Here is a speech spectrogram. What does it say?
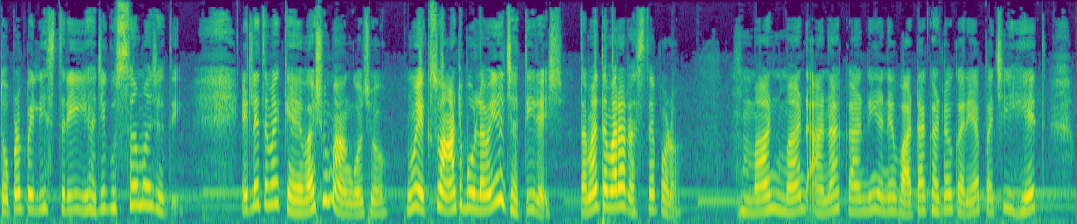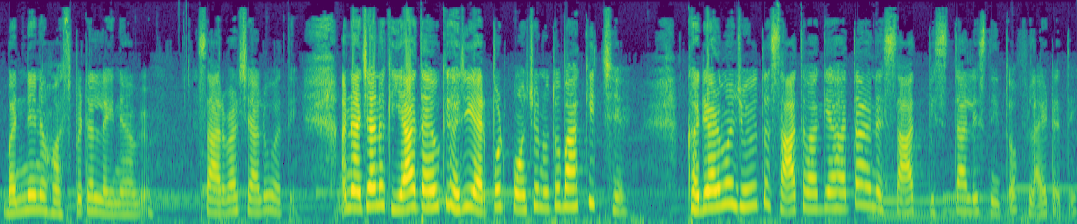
તો પણ પેલી સ્ત્રી હજી ગુસ્સામાં જ હતી. એટલે તમે કહેવા શું માંગો છો? હું એકસો આઠ બોલાવીને જતી રહીશ. તમે તમારા રસ્તે પડો. માંડ માંડ આનાકાની અને વાટાઘાટો કર્યા પછી હેત બંનેને હોસ્પિટલ લઈને આવ્યો. સારવાર ચાલુ હતી. અને અચાનક યાદ આવ્યું કે હજી એરપોર્ટ પહોંચવાનું તો બાકી જ છે. ઘડિયાળમાં જોયું તો સાત વાગ્યા હતા અને સાત પિસ્તાલીસની તો ફ્લાઇટ હતી.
